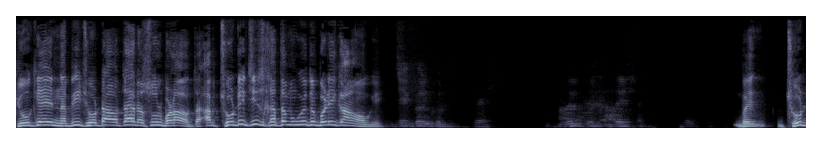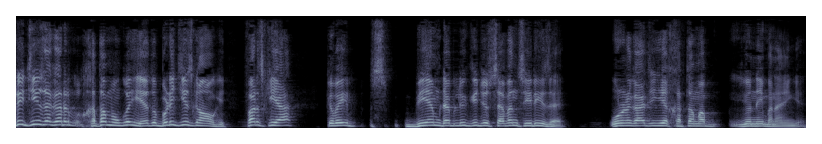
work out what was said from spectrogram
کیونکہ نبی چھوٹا ہوتا ہے رسول بڑا ہوتا ہے۔ اب چھوٹی چیز ختم ہوگی تو بڑی کہاں ہوگی؟ بھائی چھوٹی چیز اگر ختم ہو گئی ہے تو بڑی چیز کہاں ہوگی؟ فرض کیا کہ بھائی بی ایم ڈبلو کی جو سیون سیریز ہے انہوں نے کہا جی یہ ختم اب یہ نہیں بنائیں گے۔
